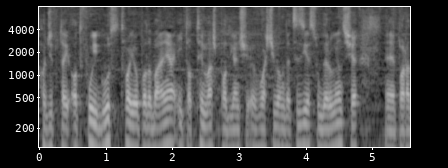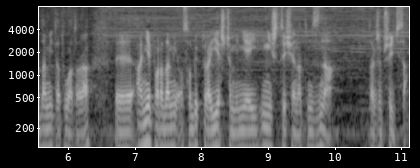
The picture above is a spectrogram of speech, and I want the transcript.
Chodzi tutaj o Twój gust, Twoje upodobania i to Ty masz podjąć właściwą decyzję, sugerując się yy, poradami tatuatora, a nie poradami osoby, która jeszcze mniej niż Ty się na tym zna. Także przyjdź sam.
